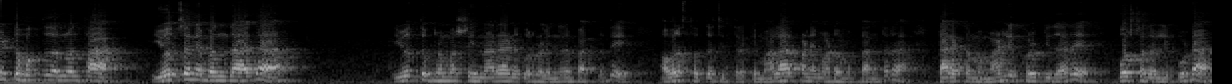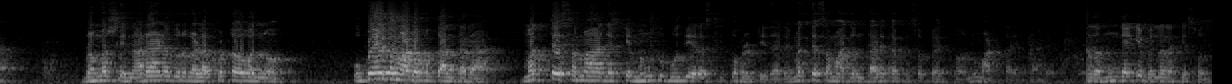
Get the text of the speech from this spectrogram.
ಬಿಟ್ಟು ಹೋಗ್ತದೆ ಅನ್ನುವಂತಹ ಯೋಚನೆ ಬಂದಾಗ ಇವತ್ತು ಬ್ರಹ್ಮಶ್ರೀ ನಾರಾಯಣ ಗುರುಗಳ ನೆನಪಾಗ್ತದೆ, ಅವರ ಸ್ತಬ್ಧ ಚಿತ್ರಕ್ಕೆ ಮಾಲಾರ್ಪಣೆ ಮಾಡುವ ಮುಖಾಂತರ ಕಾರ್ಯಕ್ರಮ ಮಾಡಲಿಕ್ಕೆ ಹೊರಟಿದ್ದಾರೆ. ಪೋಸ್ಟರಲ್ಲಿ ಕೂಡ ಬ್ರಹ್ಮಶ್ರೀ ನಾರಾಯಣ ಗುರುಗಳ ಫೋಟೋವನ್ನು ಉಪಯೋಗ ಮಾಡುವ ಮುಖಾಂತರ ಮತ್ತೆ ಸಮಾಜಕ್ಕೆ ಮಂಕು ಬೂದಿ ಎರಸ್ಲಿಕ್ಕೆ ಹೊರಟಿದ್ದಾರೆ. ಮತ್ತೆ ಸಮಾಜವನ್ನು ದಾರಿ ತಪ್ಪಿಸುವ ಪ್ರಯತ್ನವನ್ನು ಮಾಡ್ತಾ ಇದ್ದಾರೆ. ಮುಂಗೈಗೆ ಬೆಲ್ಲ ನಕ್ಕಿಸುವಂತ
